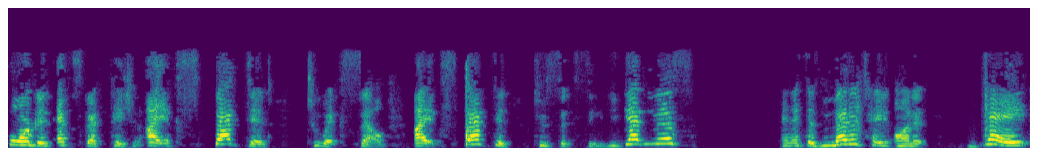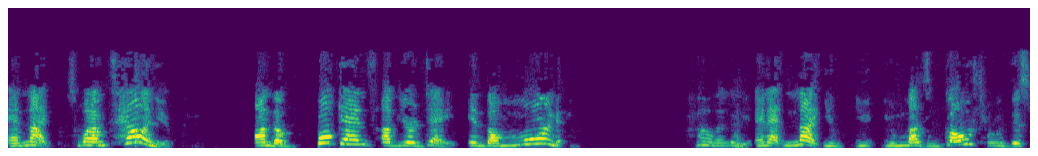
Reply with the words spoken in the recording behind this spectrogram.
formed an expectation. I expected to excel. I expected to succeed. You getting this? And it says meditate on it day and night. So what I'm telling you, on the bookends of your day, in the morning, hallelujah, and at night, you you you must go through this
